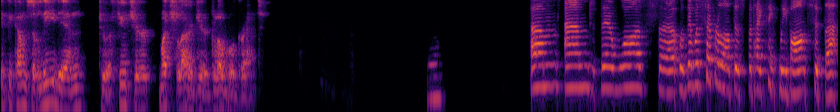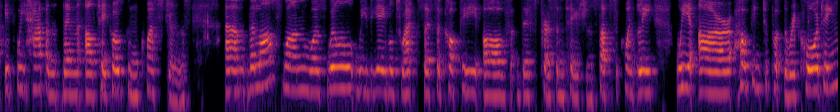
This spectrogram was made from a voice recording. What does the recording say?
it becomes a lead in to a future much larger global grant. Um, and there was, uh, well, there were several others, but I think we've answered that. If we haven't, then I'll take open questions. Um, the last one was, will we be able to access a copy of this presentation subsequently? We are hoping to put the recording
